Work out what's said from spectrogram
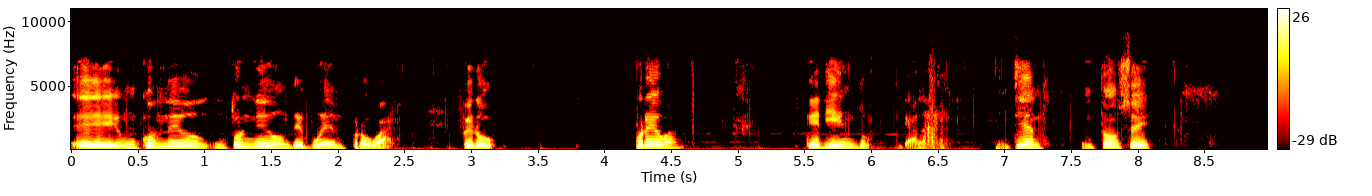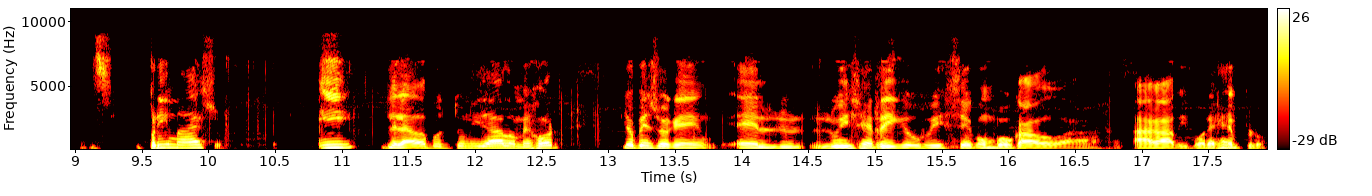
eh, un, torneo, un torneo donde pueden probar, pero prueban queriendo ganar. ¿Entiendes? Entonces, prima eso. Y le da la oportunidad a lo mejor. Yo pienso que el Luis Enrique hubiese convocado a, a Gaby, por ejemplo,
